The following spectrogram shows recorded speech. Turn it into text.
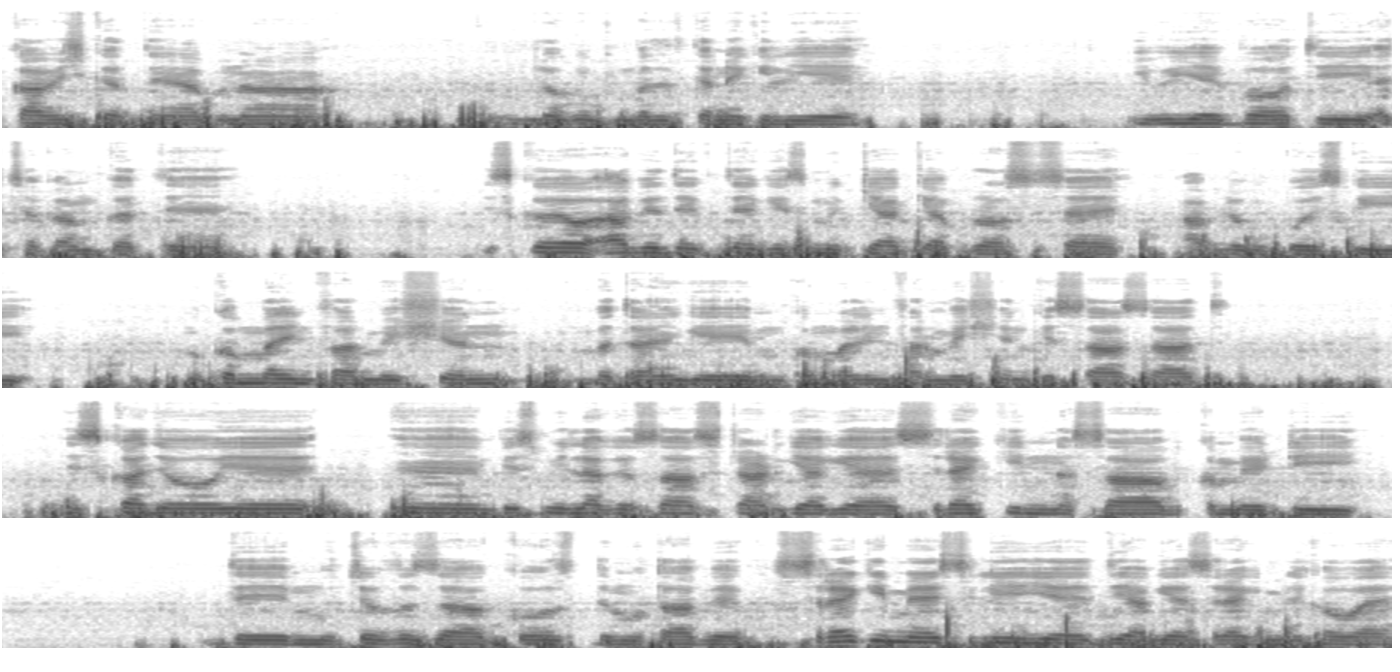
काविश करते हैं अपना लोगों की मदद करने के लिए यू ये बहुत ही अच्छा काम करते हैं। इसको आगे देखते हैं कि इसमें क्या क्या प्रोसेस है। आप लोगों को इसकी मुकम्मल इन्फॉर्मेशन बताएँगे, मुकम्मल इन्फॉर्मेशन के साथ साथ इसका जो ये बिस्मिल्लाह के साथ स्टार्ट किया गया है सराकी नसाब कमेटी दे मुजवज़ा कोर्स के मुताबिक। सराकी में इसलिए ये दिया गया सराकी में लिखा हुआ है।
